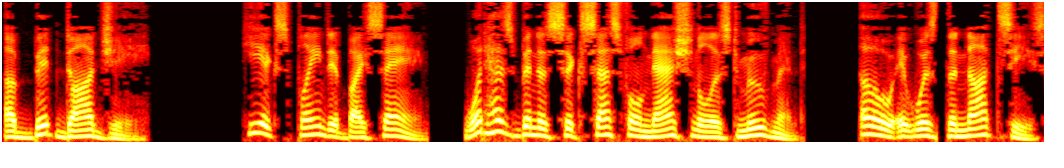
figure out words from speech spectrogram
a bit dodgy. He explained it by saying, What has been a successful nationalist movement? Oh it was the Nazis.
